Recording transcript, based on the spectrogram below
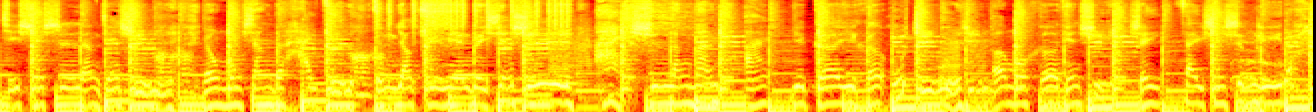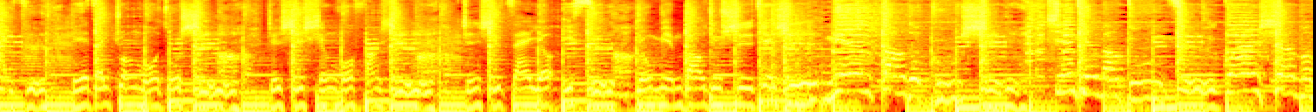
其实是两件事。有梦想的孩子，总要去面对现实。爱是浪漫，爱。也可以很无恶魔和天使，谁才是胜利的孩子？别再装模作势，这是生活方式，真实才有意思。有面包就是天使，面包的故事，先填饱肚子，管什么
